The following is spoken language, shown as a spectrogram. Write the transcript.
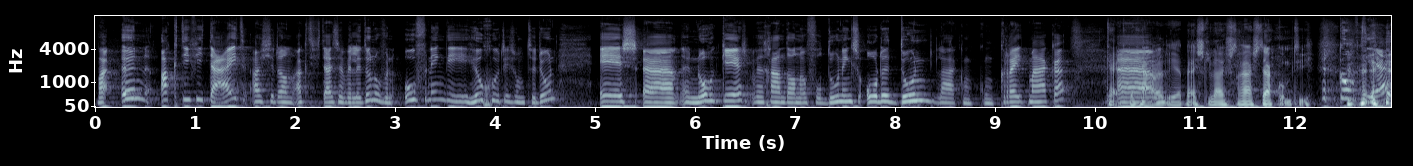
Maar een activiteit, als je dan een activiteit zou willen doen, of een oefening die heel goed is om te doen, is uh, nog een keer, we gaan dan een voldoeningsaudit doen. Laat ik hem concreet maken. Kijk, daar gaan we ehm, weer, beste luisteraars, daar komt hij. komt hij, hè?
